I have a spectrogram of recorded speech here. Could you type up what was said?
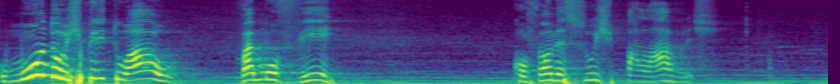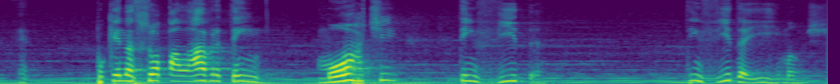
O mundo espiritual vai mover conforme as suas palavras. É, porque na sua palavra tem morte, tem vida. Tem vida aí, irmãos.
